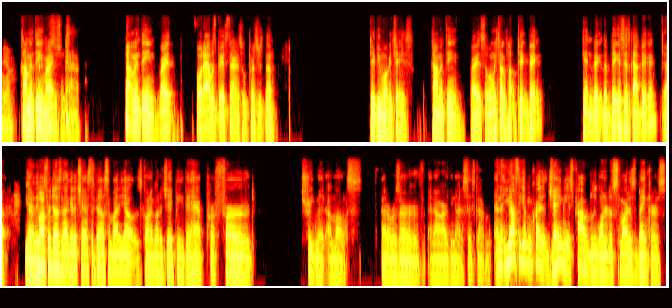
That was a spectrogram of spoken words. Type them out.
Yeah. Common theme, right? Common theme, right? Before that was Bear Stearns. Who purchased them? JP Morgan Chase. Common theme, right? So when we talk about big bank getting big, the biggest just got bigger. Yep. Yeah, if they Buffett does not get a chance to bail somebody out, it's going to go to JP. They have preferred treatment amongst Federal Reserve and our United States government. And you have to give him credit. Jamie is probably one of the smartest bankers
